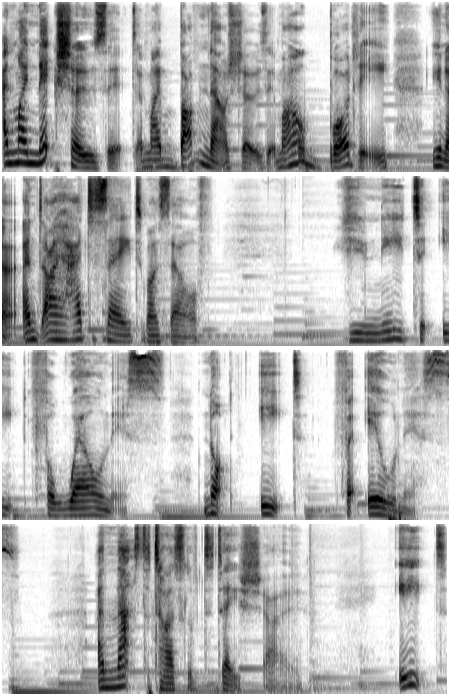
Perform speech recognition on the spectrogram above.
And my neck shows it, and my bum now shows it, my whole body, you know. And I had to say to myself, you need to eat for wellness, not eat for illness. And that's the title of today's show Eat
